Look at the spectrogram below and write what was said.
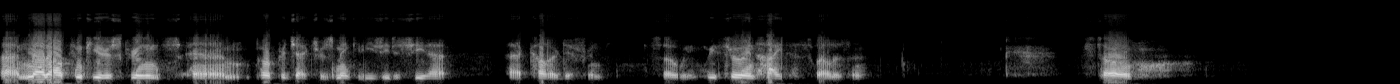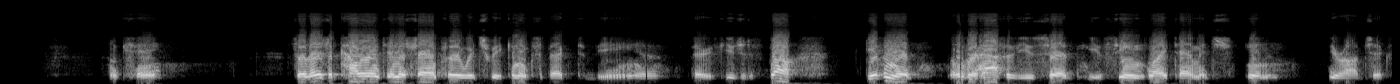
um, not all computer screens um, or projectors make it easy to see that, that color difference. So we, we threw in height as well as a so, okay. So there's a colorant in a sampler which we can expect to be uh, very fugitive. Well, given that over half of you said you've seen light damage in your objects.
